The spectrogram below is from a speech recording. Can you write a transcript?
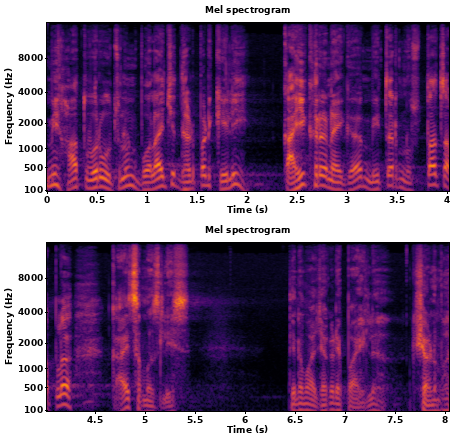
मी हात वर उचलून बोलायची धडपड केली. काही खरं नाही ग मी तर नुसताच आपलं काय समजलीस. तिनं माझ्याकडे पाहिलं क्षणभर.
